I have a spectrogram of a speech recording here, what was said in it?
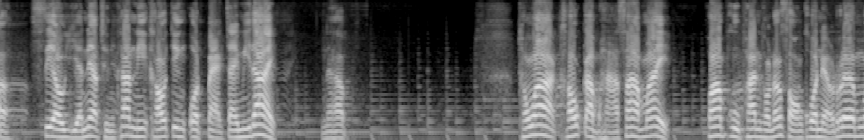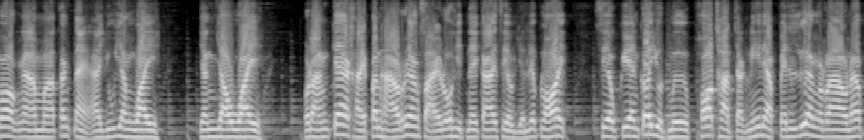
อเสี่ยวเหยียนเนี่ยถึงขั้นนี้เขาจึงอดแปลกใจมิได้นะครับ ทว่าเขากลับหาทราบไม่ ความผูกพันของทั้งสองคนเนี่ยเริ่มงอกงามมาตั้งแต่อายุยังวัยยังเยาว์วัยหลังแก้ไขปัญหาเรื่องสายโลหิตในกายเสี่ยวเหยียนเรียบร้อยเสี่ยวเกวียนก็หยุดมือพราะถัดจากนี้เนี่ยเป็นเรื่องราวนะครับ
